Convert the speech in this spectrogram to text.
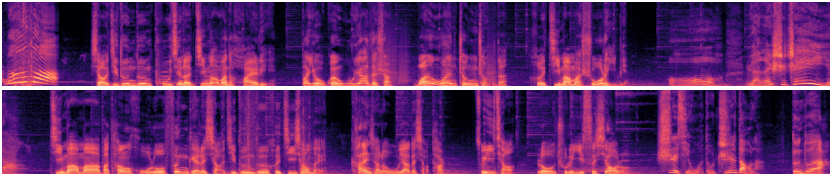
妈妈，小鸡墩墩扑进了鸡妈妈的怀里，把有关乌鸦的事儿完完整整的和鸡妈妈说了一遍。哦，原来是这样。鸡妈妈把糖葫芦分给了小鸡墩墩和鸡小美，看向了乌鸦的小摊儿，嘴角露出了一丝笑容。事情我都知道了，墩墩啊，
